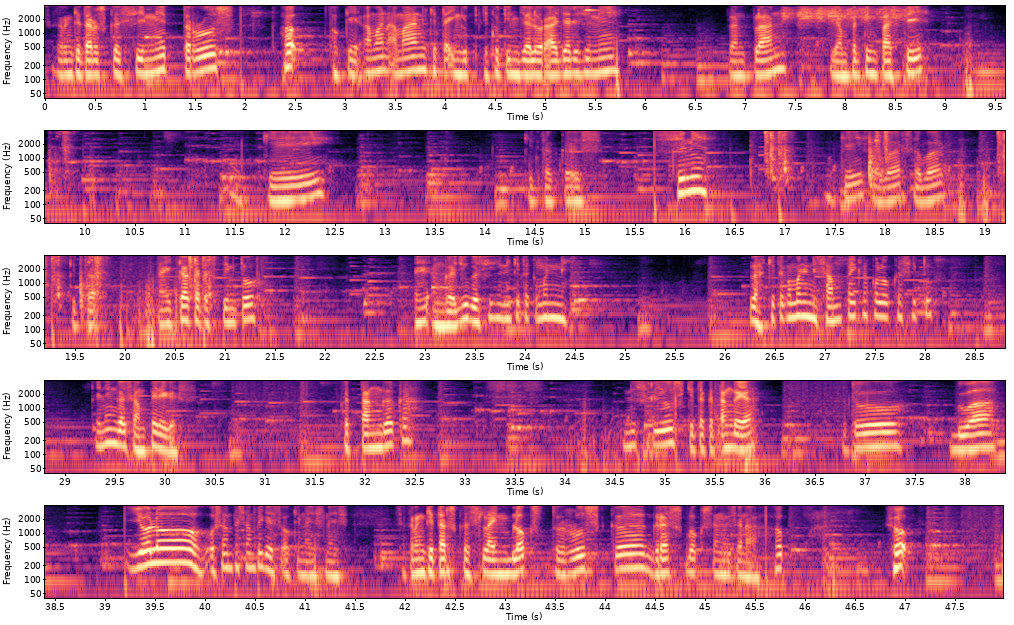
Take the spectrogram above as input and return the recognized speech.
Sekarang kita harus ke sini terus. Hop. Oke, aman aman. Kita ikut ikutin jalur aja di sini. Pelan-pelan. Yang penting pasti. Oke. Kita ke sini. Oke, sabar, sabar. Kita naik ke atas pintu. Eh, enggak juga sih. Ini kita ke mana nih? Lah kita ke mana nih? Sampai kah kalau ke situ? Kayaknya nggak sampai deh guys. Ke tangga kah? Ini serius kita ke tangga ya. Satu, dua, YOLO. Oh sampai sampai guys. Oke nice nice. Sekarang kita harus ke slime blocks terus ke grass blocks yang di sana. Hop, hop.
